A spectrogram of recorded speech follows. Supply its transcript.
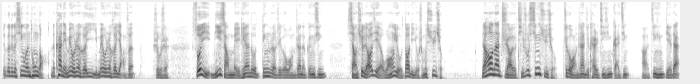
这个这个新闻通稿，那看点没有任何意义，没有任何养分，是不是？所以你想每天都盯着这个网站的更新，想去了解网友到底有什么需求。然后呢，只要有提出新需求，这个网站就开始进行改进啊，进行迭代。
